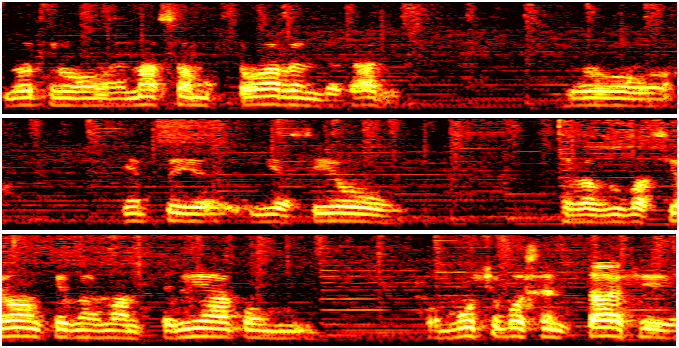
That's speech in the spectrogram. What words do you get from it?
los otros además somos todos arrendatarios. Yo siempre he sido de la agrupación que me mantenía con, mucho porcentaje,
